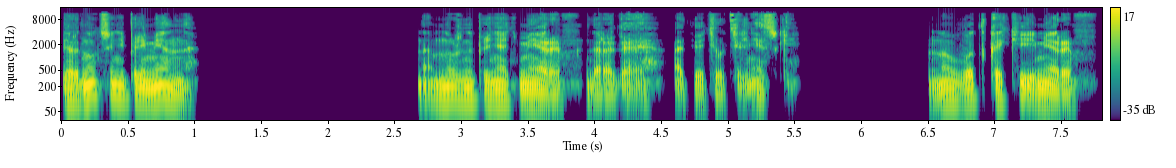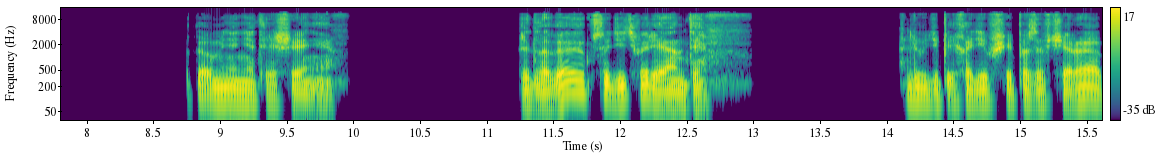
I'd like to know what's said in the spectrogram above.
Вернутся непременно. «Нам нужно принять меры, дорогая», — ответил Тельнецкий. «Но вот какие меры? Пока у меня нет решения. Предлагаю обсудить варианты. Люди, приходившие позавчера,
